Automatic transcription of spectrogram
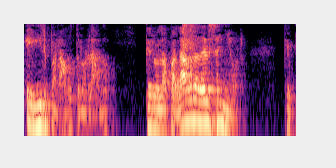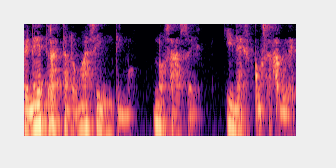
e ir para otro lado. Pero la palabra del Señor, que penetra hasta lo más íntimo, nos hace inexcusables.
